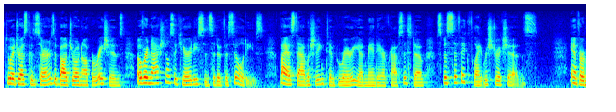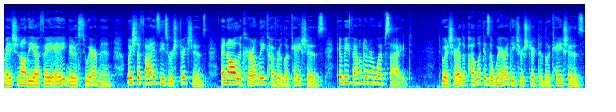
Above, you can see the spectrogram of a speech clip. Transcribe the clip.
to address concerns about drone operations over national security sensitive facilities by establishing temporary unmanned aircraft system specific flight restrictions. Information on the FAA Notice to Airmen, which defines these restrictions and all the currently covered locations, can be found on our website. To ensure the public is aware of these restricted locations,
